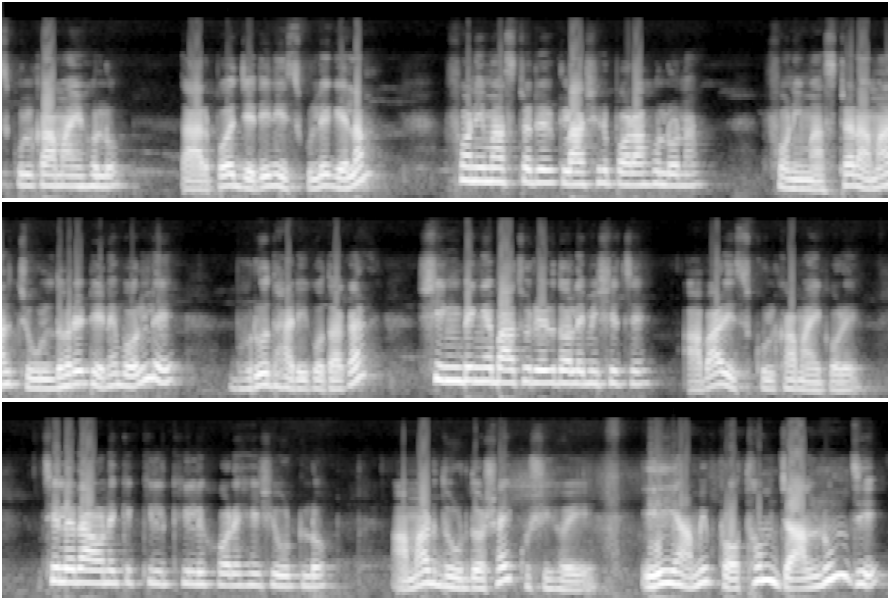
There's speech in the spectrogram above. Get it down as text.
স্কুল কামাই হলো। তারপর যেদিন স্কুলে গেলাম, ফণি মাস্টারের ক্লাসের পড়া হলো না। ফণি মাস্টার আমার চুল ধরে টেনে বললে, ভুরো ধাড়ি কোথাকার? শিং বেঙে বাছুরের দলে মিশেছে। আবার স্কুল কামাই করে। ছেলেরা অনেকে কিলকিল করে হেসে উঠল। আমার দুর্দশায় খুশি হয়ে। এই আমি প্রথম জানলুম যে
